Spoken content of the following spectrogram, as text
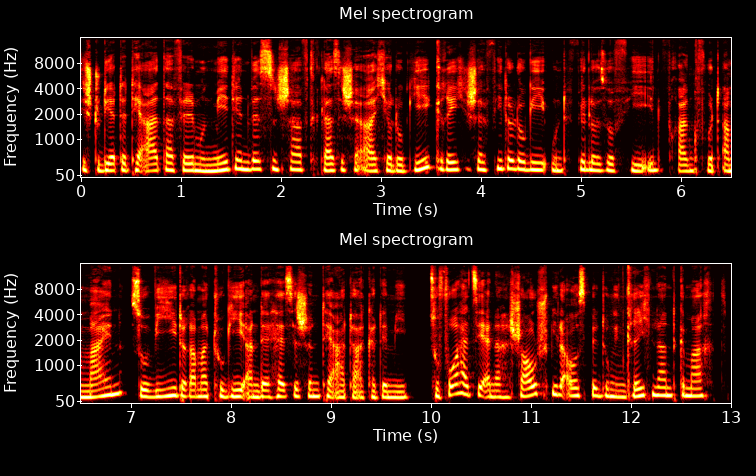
Sie studierte Theater, Film und Medienwissenschaft, klassische Archäologie, griechische Philologie und Philosophie in Frankfurt am Main sowie Dramaturgie an der Hessischen Theaterakademie. Zuvor hat sie eine Schauspielausbildung in Griechenland gemacht.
